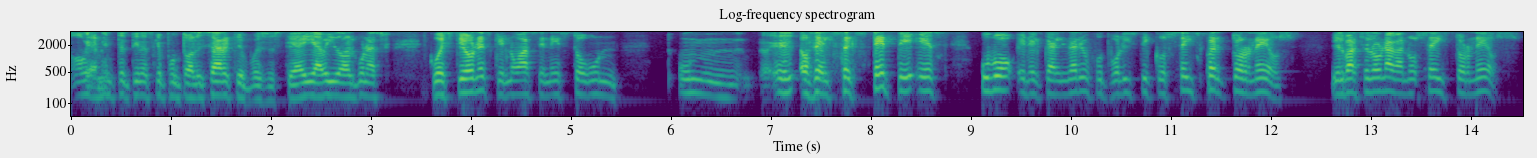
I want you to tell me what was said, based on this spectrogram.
obviamente tienes que puntualizar que pues este, ahí ha habido algunas cuestiones que no hacen esto un, un o sea, el sextete es, hubo en el calendario futbolístico seis torneos y el Barcelona ganó seis torneos.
